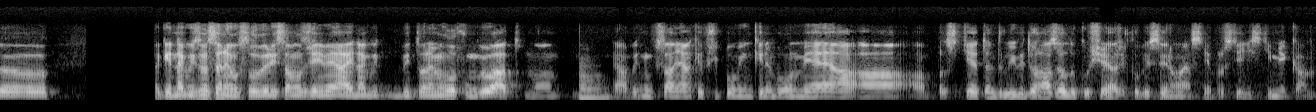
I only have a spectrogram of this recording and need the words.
eh, tak jednak bychom se neoslovili samozřejmě a jednak by, by to nemohlo fungovat. No. Mm. Já bych mu psal nějaké připomínky nebo on mě a, a, a prostě ten druhý by to házel do koše a řekl by si, no jasně, prostě jdi s tím někam.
